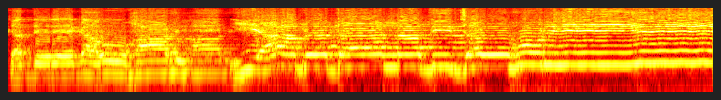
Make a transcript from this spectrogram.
कदरे गौहार या बेदा नदी जौहरी।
